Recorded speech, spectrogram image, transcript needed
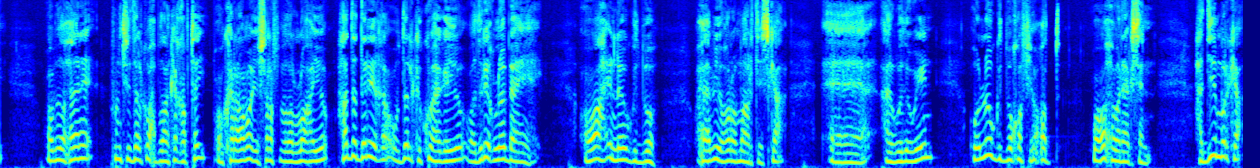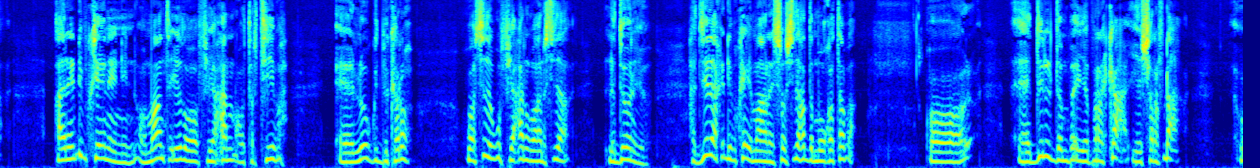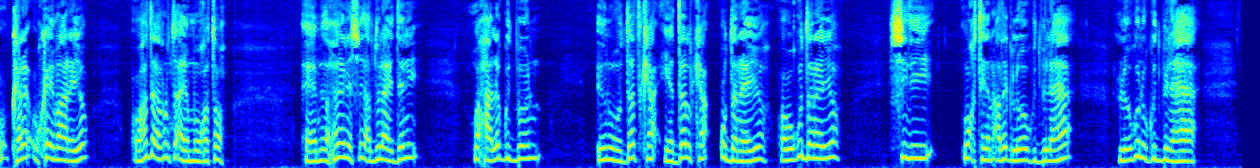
waa madaxweyne runtii dalka wax badan ka qabtay oo karaamo iyo sharaf badan loo hayo. Hadda dariiqa uu dalka ku hagayo waa dariiq loo baahan yahay oo ah in laga gudbo waxyaabihii hore maarata iska aan wada ogeyn. Oo loo gudbo qof cod waa wax wanaagsan. Haddii marka aanay dhib keenaynin oo maanta iyadoo fiican oo tartiiba loo gudbi karo waa sida ugu fiican waana sida la doonayo. Haddii laakiin dhib ka imaanayso sida hadda muuqataba oo dil dambe iyo barakac iyo sharaf dhac kale uu ka imaanayo oo hadda runta ay muuqato madaxweyne saciid cabdulaahi deni waxaa la gudboon inuu dadka iyo dalka u daneeyo oo ugu daneeyo sidii wakhtigan adag looga gudbi lahaa looguna gudbi lahaa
